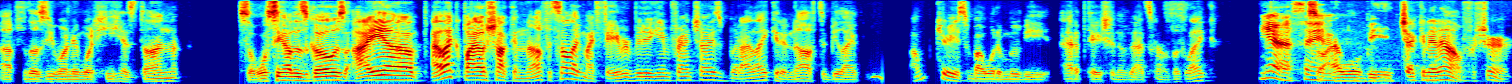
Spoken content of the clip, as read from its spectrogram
Uh, for those of you wondering what he has done, so we'll see how this goes. I uh I like Bioshock enough. It's not like my favorite video game franchise, but I like it enough to be like, I'm curious about what a movie adaptation of that's going to look like. Yeah, same. So I will be checking it out for sure.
